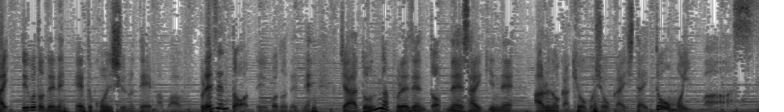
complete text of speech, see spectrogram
はい。ということでね、えっ、ー、と、今週のテーマは、プレゼントということでね、じゃあ、どんなプレゼント、ね、最近ね、あるのか今日ご紹介したいと思います。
